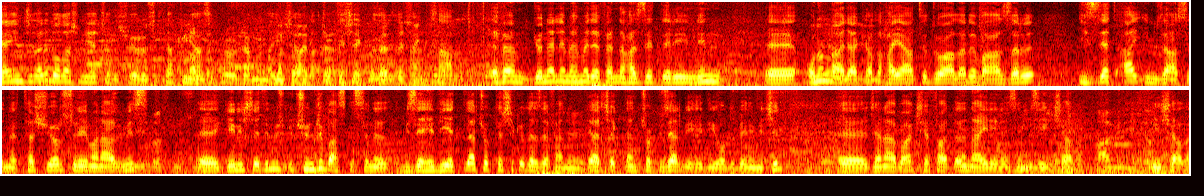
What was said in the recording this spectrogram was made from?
yayıncıları dolaşmaya çalışıyoruz Kitap Dünyası Allah- programında Allah inşallah. Çok teşekkür Ben ederiz teşekkür efendim. Sağ olun. Efendim Gönelli Mehmet Efendi Hazretleri'nin e, onunla alakalı hayatı, duaları, vaazları İzzet Ay imzasını taşıyor Süleyman abimiz. E, genişletilmiş üçüncü baskısını bize hediye ettiler. Çok teşekkür ederiz efendim. Gerçekten çok güzel bir hediye oldu benim için. E, Cenab-ı Hak şefaatlerine nail eylesin bizi inşallah. Amin inşallah. İnşallah.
